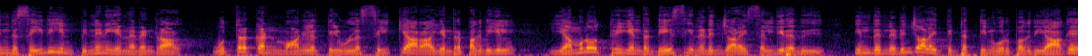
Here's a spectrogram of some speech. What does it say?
இந்த செய்தியின் பின்னணி என்னவென்றால் உத்தரகண்ட் மாநிலத்தில் உள்ள சில்கியாரா என்ற பகுதியில் யமுனோத்ரி என்ற தேசிய நெடுஞ்சாலை செல்கிறது. இந்த நெடுஞ்சாலை திட்டத்தின் ஒரு பகுதியாக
